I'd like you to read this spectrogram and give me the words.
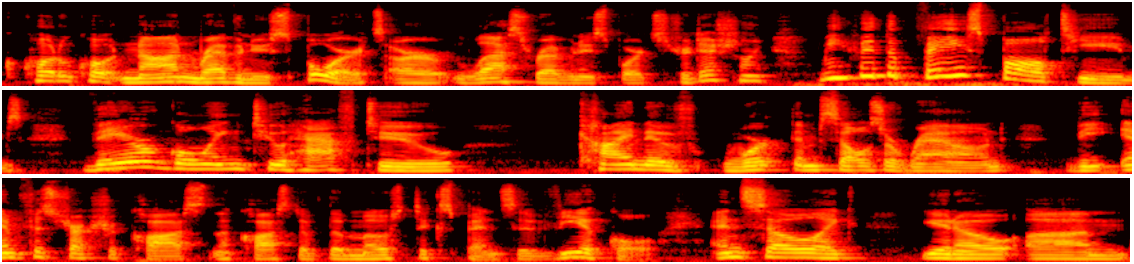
quote unquote non revenue sports or less revenue sports traditionally. I mean, even the baseball teams, they're going to have to kind of work themselves around the infrastructure cost and the cost of the most expensive vehicle. And so, like, you know, um,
